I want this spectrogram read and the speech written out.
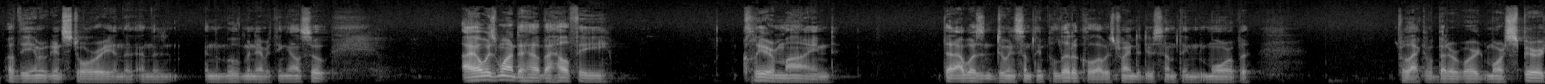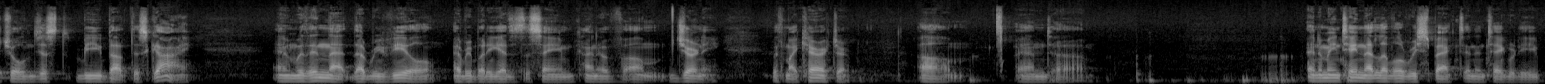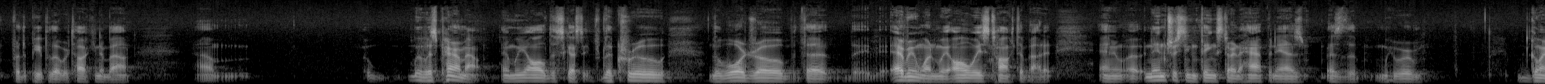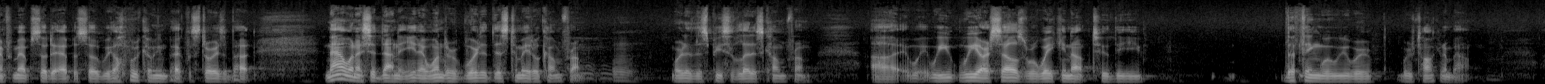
of the immigrant story and the, and, the, and the movement and everything else. So I always wanted to have a healthy, clear mind that I wasn't doing something political. I was trying to do something more of a, for lack of a better word, more spiritual and just be about this guy. And within that, that reveal, everybody gets the same kind of um, journey with my character. Um, and, uh, and to maintain that level of respect and integrity for the people that we're talking about. Um, it was paramount, and we all discussed it. The crew, the wardrobe, the, everyone. We always talked about it, and uh, an interesting thing started happening as as the we were going from episode to episode. We all were coming back with stories about. Now, when I sit down to eat, I wonder where did this tomato come from? Mm-hmm. Where did this piece of lettuce come from? Uh, we, we ourselves were waking up to the the thing we were we were talking about.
